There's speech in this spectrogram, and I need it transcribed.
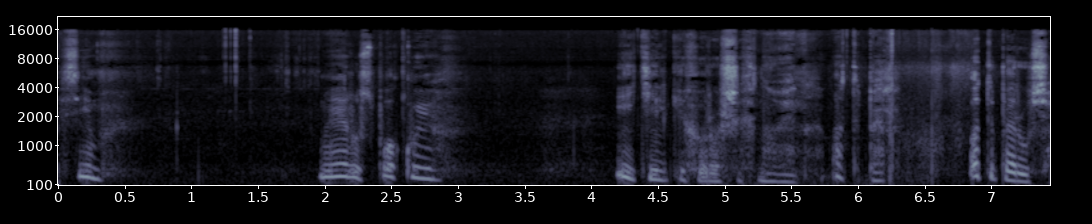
Всім миру, спокою і тільки хороших новин. От тепер, от тепер усе.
